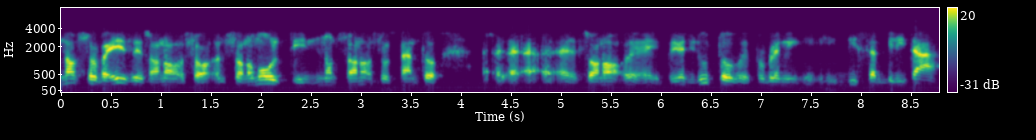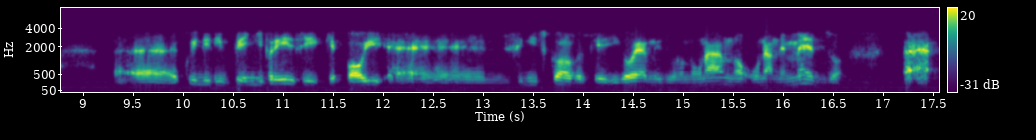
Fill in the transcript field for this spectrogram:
nostro paese sono, so, sono, molti, non sono soltanto, eh, eh, eh sono prima di tutto problemi di stabilità, eh, quindi di impegni presi che poi eh, finiscono perché i governi durano un anno, un anno e mezzo, eh,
